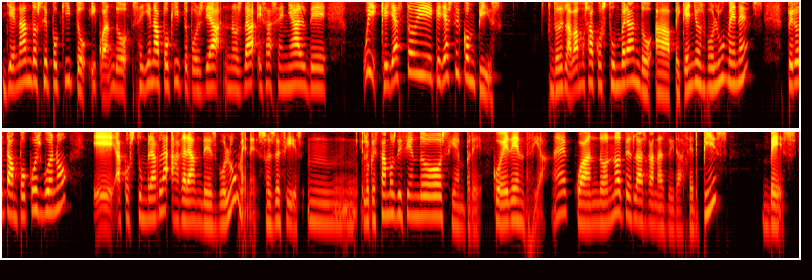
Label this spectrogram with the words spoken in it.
llenándose poquito y cuando se llena poquito, pues ya nos da esa señal de uy, que ya estoy, que ya estoy con pis. Entonces la vamos acostumbrando a pequeños volúmenes, pero tampoco es bueno eh, acostumbrarla a grandes volúmenes. Es decir, mm, lo que estamos diciendo siempre, coherencia. ¿eh? Cuando notes las ganas de ir a hacer pis, ves,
